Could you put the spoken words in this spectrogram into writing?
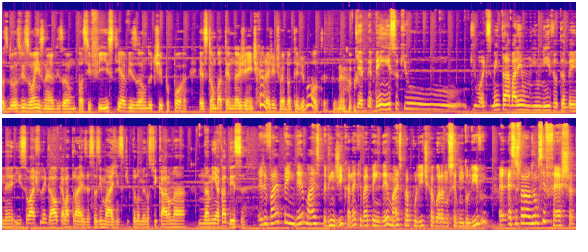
As duas visões, né? A visão pacifista e a visão do tipo, porra, eles estão batendo na gente, cara, a gente vai bater de volta, entendeu? Que é, é bem isso que o que o X-Men trabalha em um, em um, nível também, né? Isso eu acho legal que ela traz, essas imagens que pelo menos ficaram na, na minha cabeça. Ele vai pender mais, ele indica, né, que vai pender mais pra política agora no segundo livro. É, essa história ela não se fecha,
